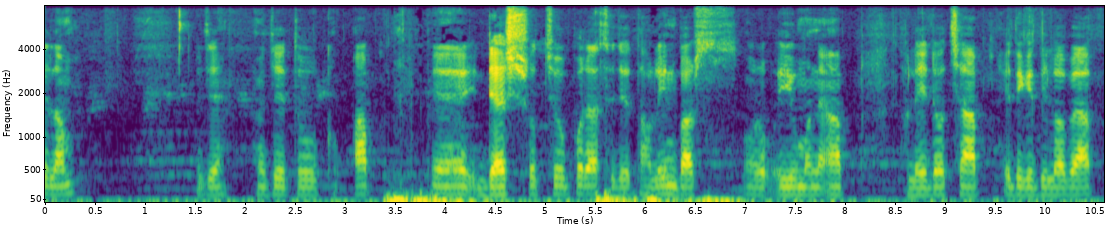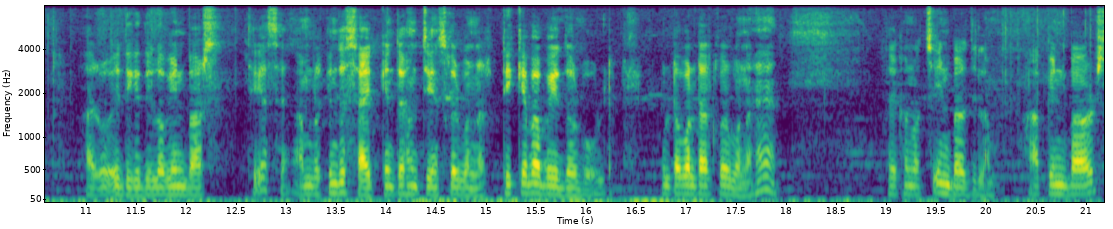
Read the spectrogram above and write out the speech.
দিলাম। যে যেহেতু আপ ড্যাশ হচ্ছে উপরে আছে, যে তাহলে ইনভার্স ইউ মানে আপ তাহলে এটা হচ্ছে আপ এদিকে দিলে হবে আপ আর এদিকে দিলে হবে ইনভার্স ঠিক আছে? আমরা কিন্তু সাইড কিন্তু এখন চেঞ্জ করব না, ঠিক এভাবেই ধরবো উল্টা উল্টা পাল্টা আর করব না হ্যাঁ? এখন হচ্ছে ইনভার্স দিলাম up inverse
